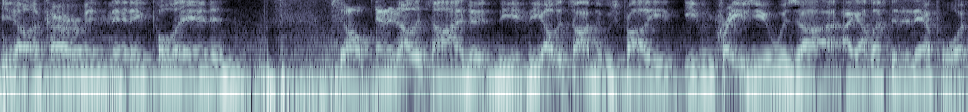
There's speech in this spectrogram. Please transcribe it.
you know, on the curb, and they pull in, and so, and another time, the, the the other time that was probably even crazier was uh, I got left at an airport.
